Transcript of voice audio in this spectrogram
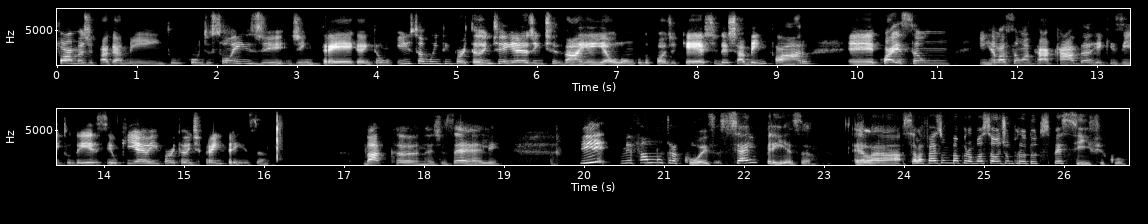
formas de pagamento, condições de, de entrega. Então, isso é muito importante e a gente vai aí ao longo do podcast deixar bem claro é, quais são em relação a, a cada requisito desse, o que é importante para a empresa. Bacana, Gisele. E me fala outra coisa, se a empresa, ela, se ela faz uma promoção de um produto específico,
